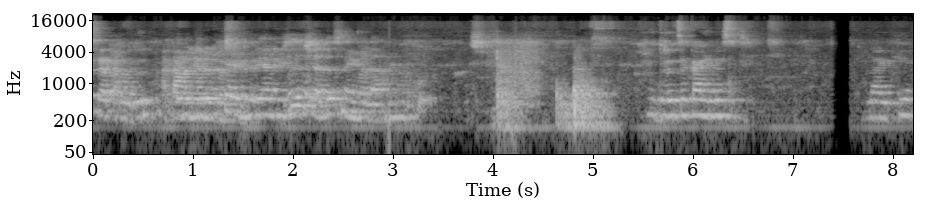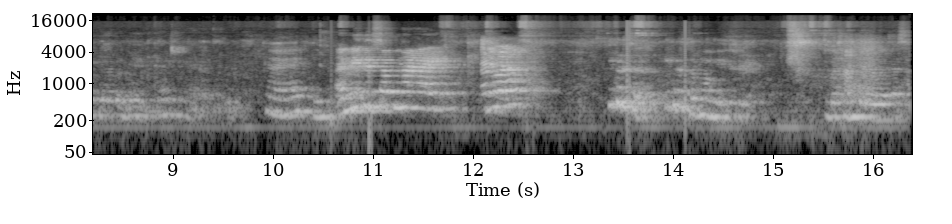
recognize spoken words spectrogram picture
घेतलंच का त्यामधून आता आम्ही आणायची लक्षातच नाही मला रुद्राचं काय नसतं लाईटी आपल्याकडे. आणि दिसत नाही. हे बघ. इकडे सर, इकडे मम्मी. बस आमच्या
